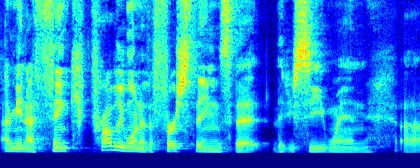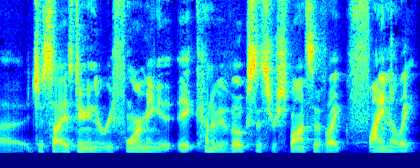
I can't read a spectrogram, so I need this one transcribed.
I mean, I think probably one of the first things that that you see when uh, Josiah is doing the reforming, it, it kind of evokes this response of like, finally,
